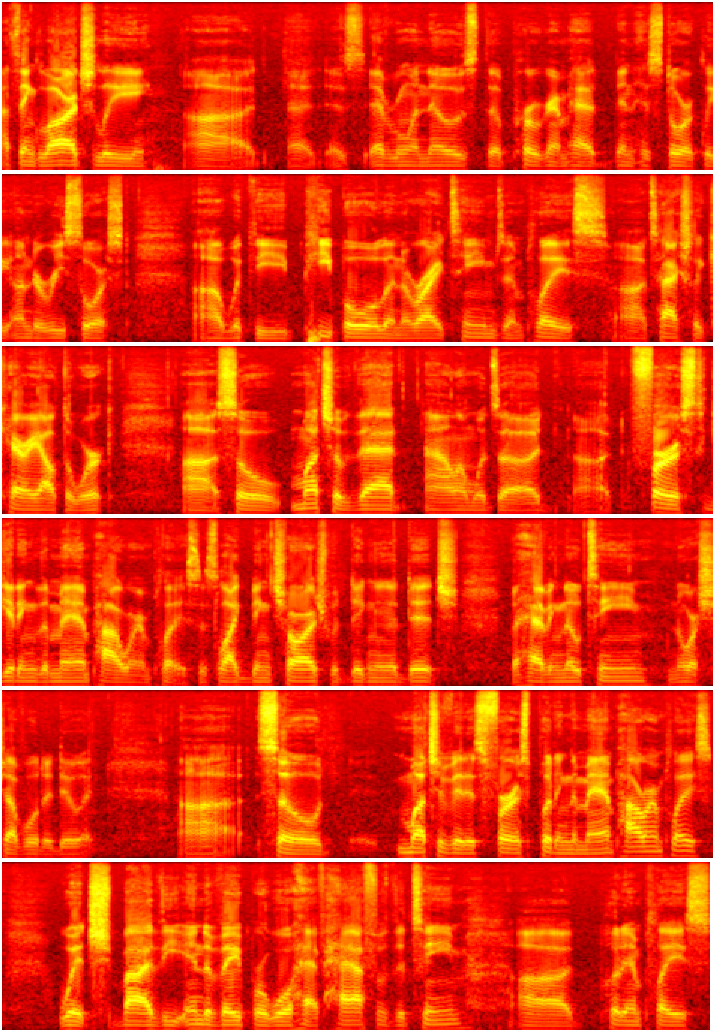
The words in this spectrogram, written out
I think largely, uh, as everyone knows, the program had been historically under-resourced uh, with the people and the right teams in place to actually carry out the work. Uh, so much of that, Alan, was uh, uh, first getting the manpower in place. It's like being charged with digging a ditch, but having no team nor shovel to do it. Uh, so much of it is first putting the manpower in place, which by the end of April we'll have half of the team uh, put in place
